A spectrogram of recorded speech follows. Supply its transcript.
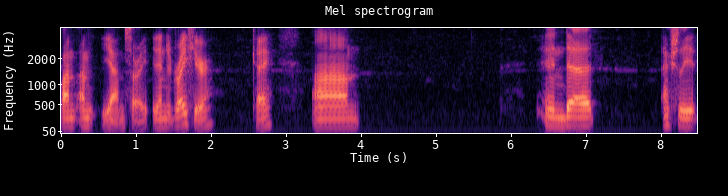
I'm, I'm yeah, I'm sorry, it ended right here, okay? Um, and uh, actually it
